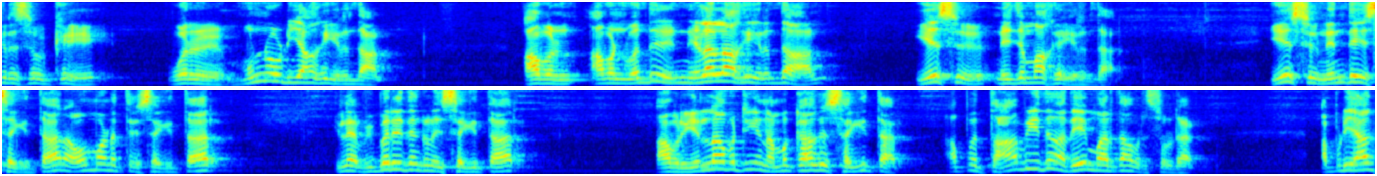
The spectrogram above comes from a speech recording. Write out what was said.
கிறிஸ்துவுக்கு ஒரு முன்னோடியாக இருந்தான். அவன் அவன் வந்து நிழலாக இருந்தால் இயேசு நிஜமாக இருந்தார். இயேசு நிந்தை சகித்தார் அவமானத்தை சகித்தார் இல்லை விபரீதங்களை சகித்தார் அவர் எல்லாவற்றையும் நமக்காக சகித்தார். அப்போ தாவீதும் அதே மாதிரி தான் அவர் சொல்கிறார் அப்படியாக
